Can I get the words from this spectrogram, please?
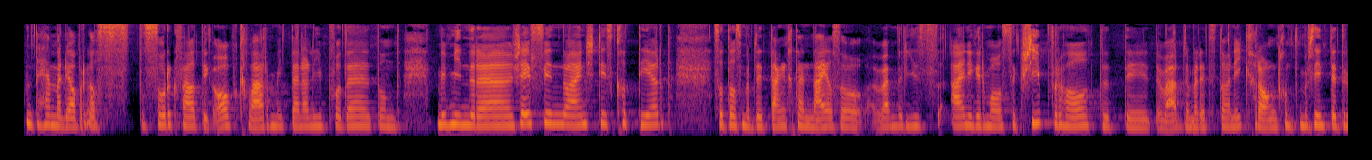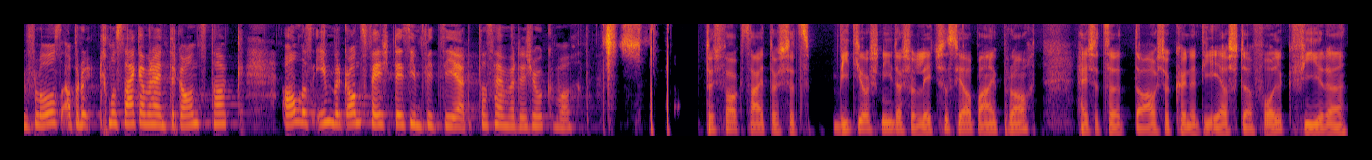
Und dann haben wir aber das, das sorgfältig abgeklärt mit diesen Leuten von dort und mit meiner Chefin noch eins diskutiert, sodass wir dann gedacht haben, nein, also wenn wir uns einigermaßen gescheit verhalten, dann werden wir jetzt da nicht krank. Und wir sind dann drauf los. Aber ich muss sagen, wir haben den ganzen Tag alles immer ganz fest desinfiziert. Das haben wir dann schon gemacht. Du hast vorhin gesagt, du hast jetzt Videoschneiden schon letztes Jahr beigebracht. Hast jetzt da auch schon können die ersten Erfolge feiern,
